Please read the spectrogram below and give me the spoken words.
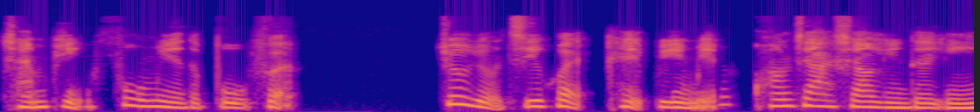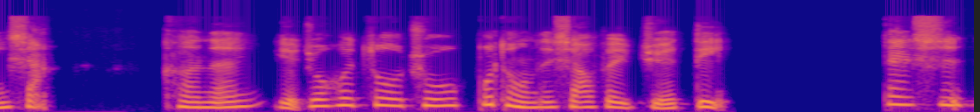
产品负面的部分，就有机会可以避免框架效应的影响，可能也就会做出不同的消费决定。但是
